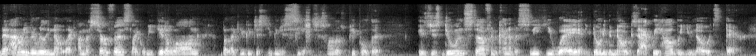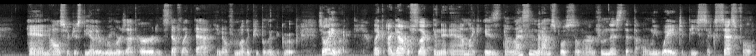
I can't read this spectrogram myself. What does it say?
that I don't even really know. Like on the surface, like we get along, but like you can just you can just see it. It's just one of those people that is just doing stuff in kind of a sneaky way and you don't even know exactly how, but you know it's there. And also just the other rumors I've heard and stuff like that, you know, from other people in the group. So anyway, like I got reflecting and I'm like, is the lesson that I'm supposed to learn from this that the only way to be successful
